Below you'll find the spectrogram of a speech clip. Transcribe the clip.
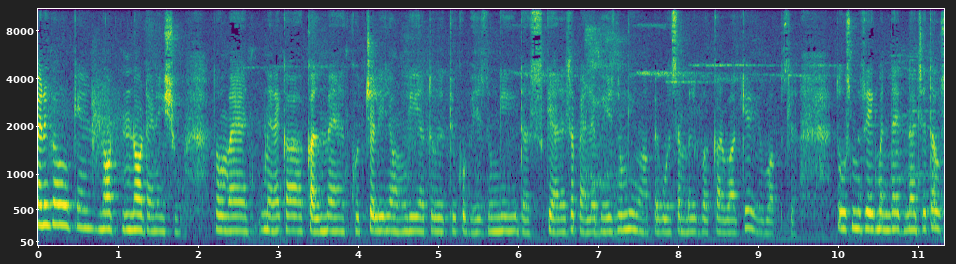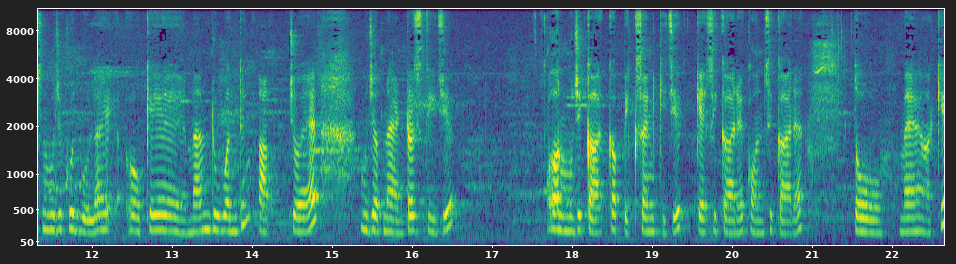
मैंने कहा, okay not not an issue तो मैं, मैंने कहा, कल मैं खुद चली जाऊँगी या तो ऋतु को भेज दूँगी, दस, ग्यारह से पहले भेज दूँगी, वहाँ पर वो असम्बल वर्क करवा के वापस ले। तो उसमें से एक बंदा इतना अच्छा था, उसने मुझे खुद बोला, okay ma'am do one thing आप जो है, मुझे अपना एड्रेस दीजिए। और मुझे कार का पिक सेंड कीजिए, कैसी कार है, कौन सी कार है। तो मैं आके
